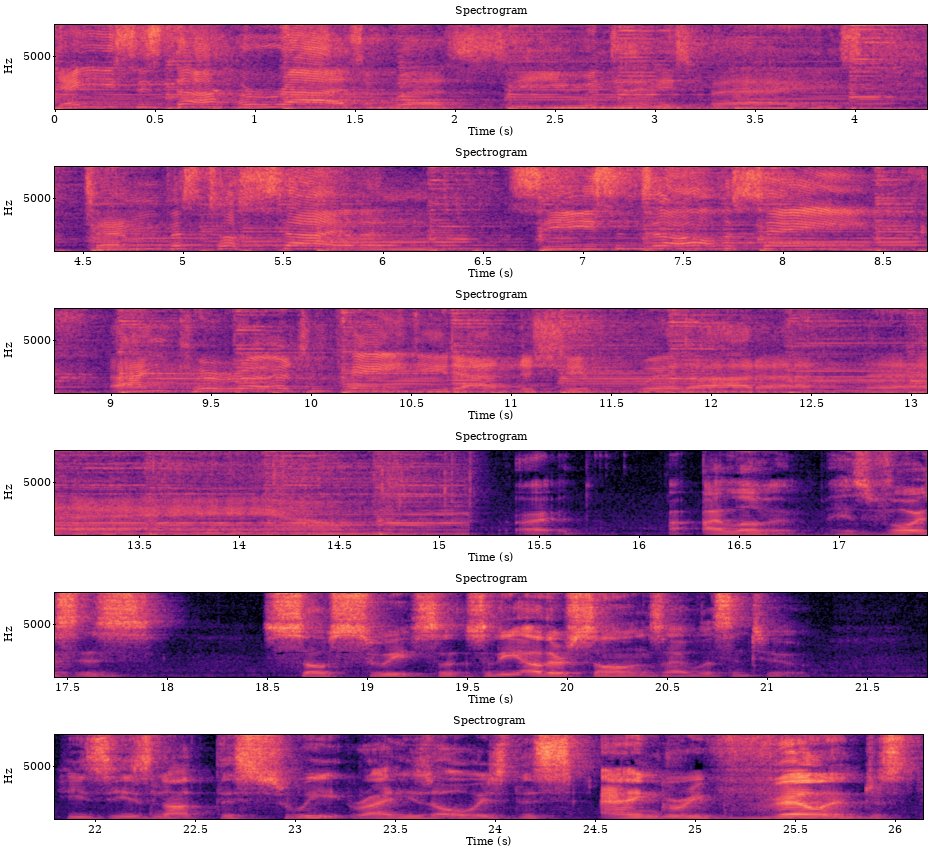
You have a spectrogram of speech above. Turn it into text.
Gazes the horizon with sea wind in his face Tempest tossed silent, seasons all the same Anchorage and painted and a ship without a name I I love him. His voice is so sweet. So so the other songs I've listened to, he's he's not this sweet, right? He's always this angry villain just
